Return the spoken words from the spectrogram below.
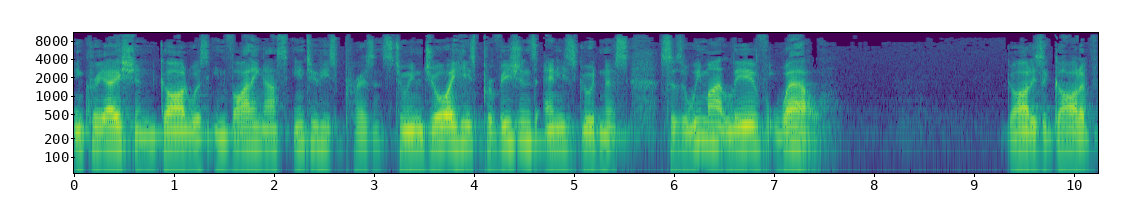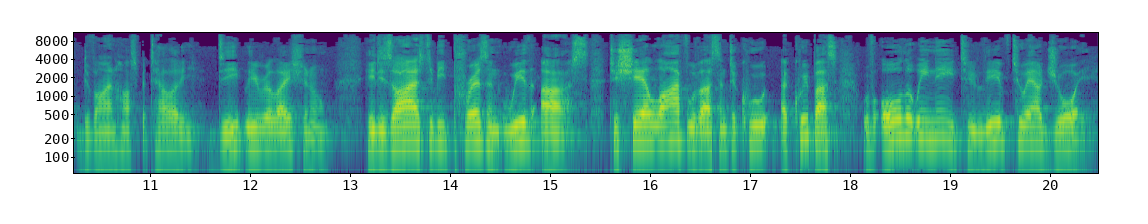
In creation, God was inviting us into His presence to enjoy His provisions and His goodness so that we might live well. God is a God of divine hospitality, deeply relational. He desires to be present with us, to share life with us, and to equip us with all that we need to live to our joy.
